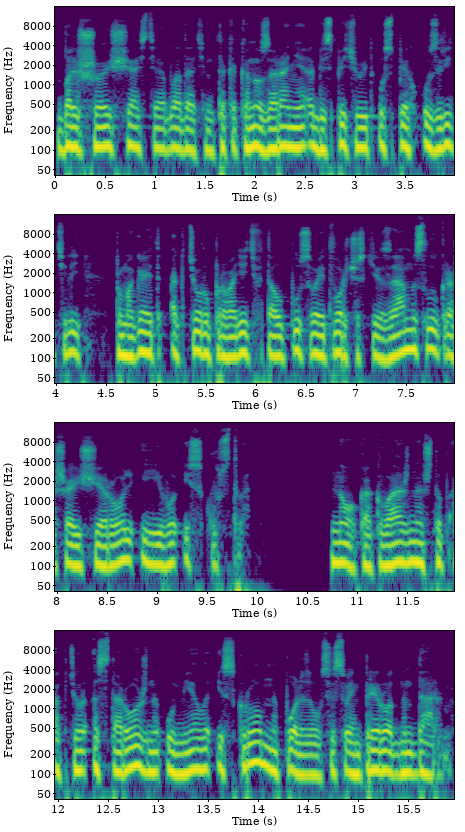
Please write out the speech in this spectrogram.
Большое счастье обладать им, так как оно заранее обеспечивает успех у зрителей, помогает актеру проводить в толпу свои творческие замыслы, украшающие роль и его искусство. Но как важно, чтобы актер осторожно, умело и скромно пользовался своим природным даром.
